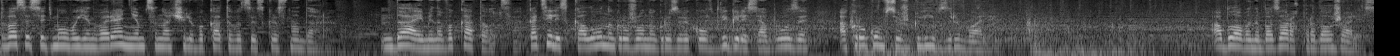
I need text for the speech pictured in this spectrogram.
27 января немцы начали выкатываться из Краснодара. Да, именно выкатываться. Катились колонны груженных грузовиков, двигались обозы, а кругом все жгли и взрывали. Облавы на базарах продолжались.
